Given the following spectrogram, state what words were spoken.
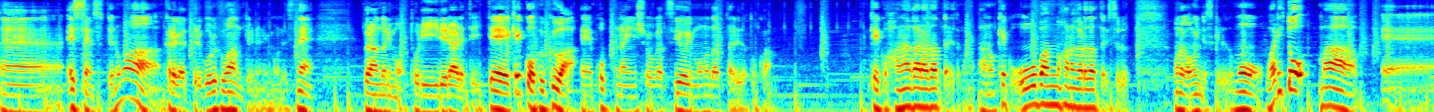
えー、エッセンスっていうのは、彼がやってるゴルフワンっていうのにもですね、ブランドにも取り入れられていて、結構服は、えー、ポップな印象が強いものだったりだとか、結構花柄だったりとかね、あの結構大判の花柄だったりするものが多いんですけれども、割と、まあ、えー、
